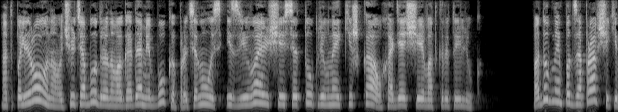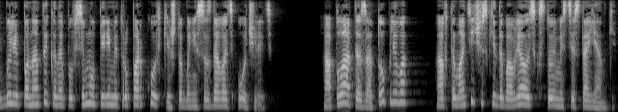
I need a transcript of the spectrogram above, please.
От полированного, чуть ободранного годами бока протянулась извивающаяся топливная кишка, уходящая в открытый люк. Подобные подзаправщики были понатыканы по всему периметру парковки, чтобы не создавать очередь. Оплата за топливо автоматически добавлялась к стоимости стоянки.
